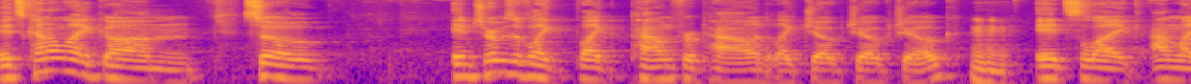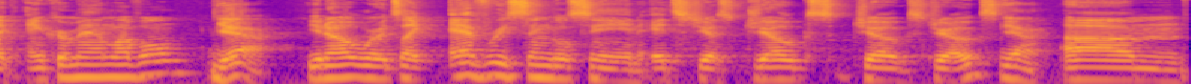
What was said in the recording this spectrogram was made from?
it's kind of like um so in terms of like like pound for pound like joke joke joke Mm-hmm. it's like on like anchorman level yeah, you know where it's like every single scene it's just jokes jokes jokes yeah, um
